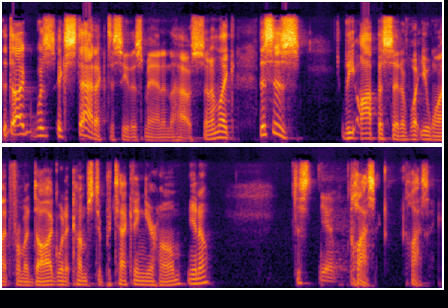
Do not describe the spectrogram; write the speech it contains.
the dog was ecstatic to see this man in the house. And I'm like, this is the opposite of what you want from a dog when it comes to protecting your home. You know, just yeah, classic, classic.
